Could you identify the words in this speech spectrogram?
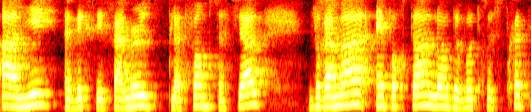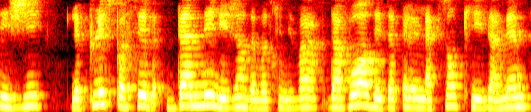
en lien avec ces fameuses plateformes sociales, vraiment important lors de votre stratégie le plus possible d'amener les gens de votre univers, d'avoir des appels à l'action qui les amènent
